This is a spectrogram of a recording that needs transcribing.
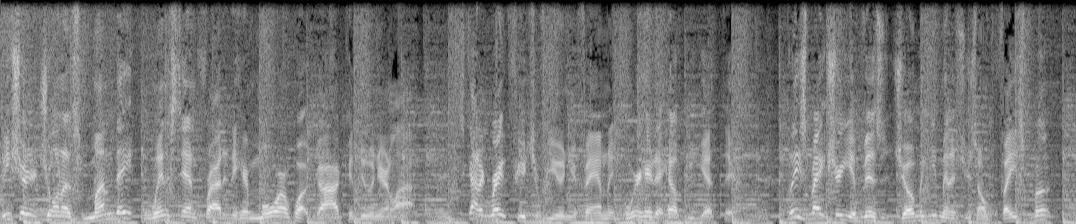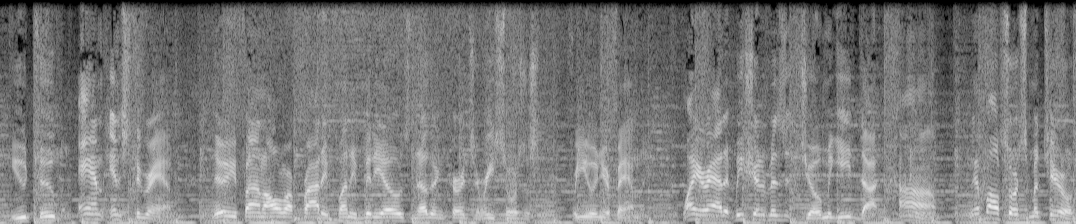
Be sure to join us Monday, Wednesday, and Friday to hear more of what God can do in your life. It's got a great future for you and your family, and we're here to help you get there please make sure you visit Joe McGee Ministries on Facebook, YouTube, and Instagram. There you find all of our Friday funny videos and other encouraging resources for you and your family. While you're at it, be sure to visit joemcgee.com. We have all sorts of materials,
